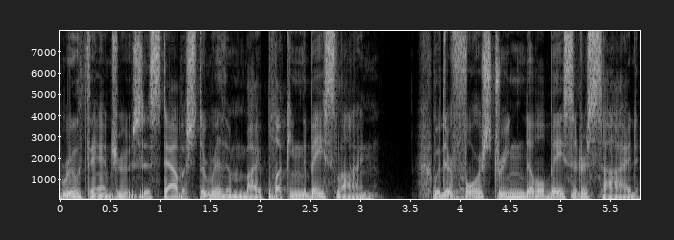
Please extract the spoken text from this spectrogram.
Ruth Andrews, established the rhythm by plucking the bass line. With her four string double bass at her side,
